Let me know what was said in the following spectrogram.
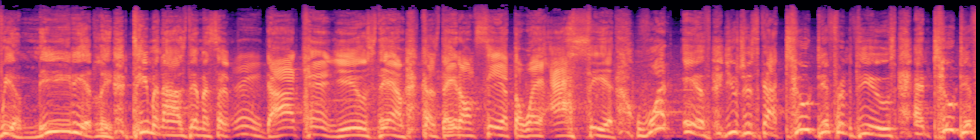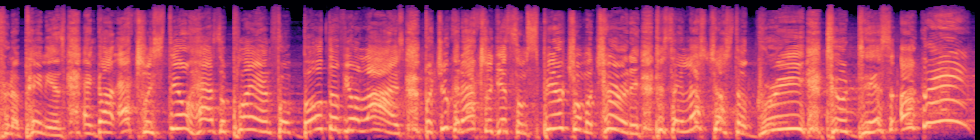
we immediately demonize them and say, mm, God can't use them because they don't see it the way I see it. What if you just got two different views and two different opinions, and God actually still has a plan for both of your lives, but you could actually get some spiritual maturity to say, let's just agree to disagree?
